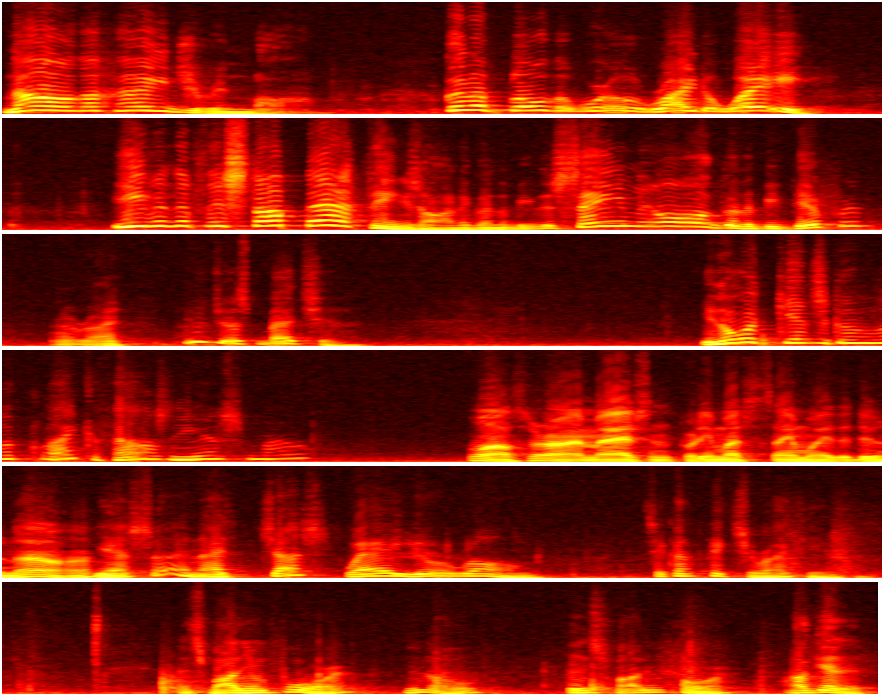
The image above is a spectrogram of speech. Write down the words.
Now the hydrogen bomb. Gonna blow the world right away. Even if they stop that, things aren't going to be the same. They're all going to be different. All right. You just betcha. You know what kids are going to look like a thousand years from now? Well, sir, I imagine pretty much the same way they do now, huh? Yes, sir, and that's just where you're wrong. See, I got a picture right here. That's volume four. You know, finished volume four. I'll get it.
